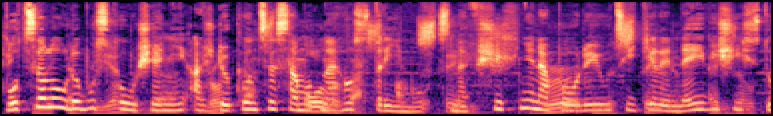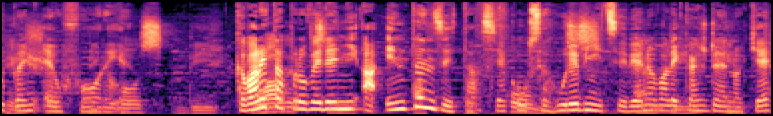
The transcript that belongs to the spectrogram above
po celou dobu zkoušení až do konce samotného streamu jsme všichni na pódiu cítili nejvyšší stupeň euforie. Kvalita provedení a intenzita, s jakou se hudebníci věnovali každé notě,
